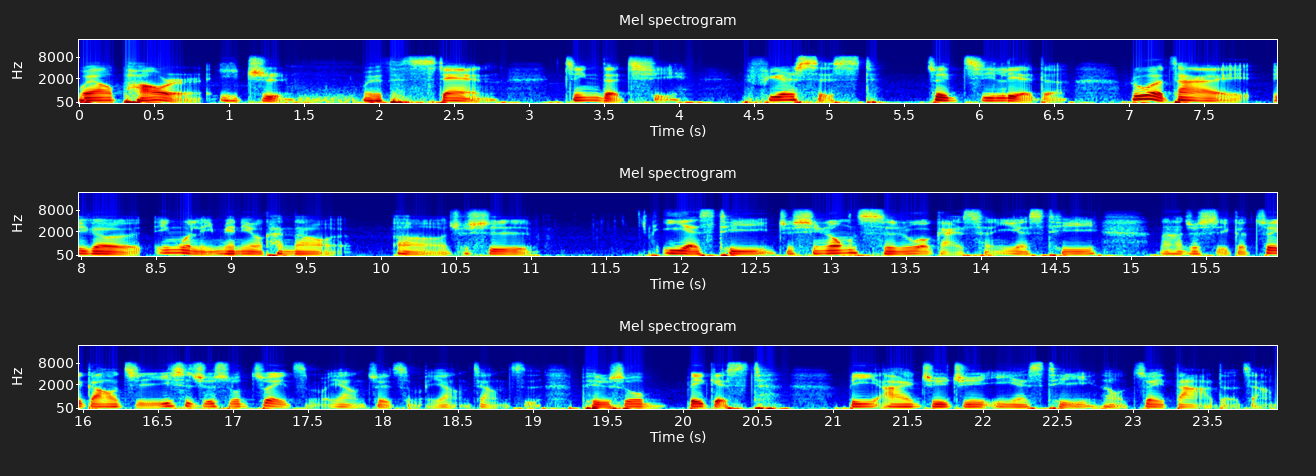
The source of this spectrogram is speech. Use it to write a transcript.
Willpower 意志，withstand 经得起，fiercest 最激烈的。如果在一个英文里面，你有看到呃，就是 est 就形容词，如果改成 est，那它就是一个最高级，意思就是说最怎么样，最怎么样这样子。比如说 biggest，b i g g e s t，然后最大的这样。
